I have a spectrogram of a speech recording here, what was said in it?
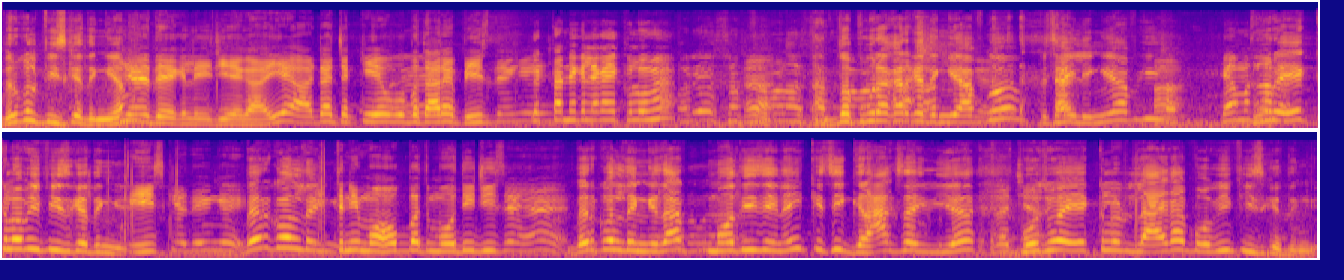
बिल्कुल पीस के देंगे हम। ये देख लीजिएगा ये आटा चक्की है वो बता रहे हैं पीस देंगे। कितना निकलेगा एक किलो में हम तो पूरा करके देंगे आपको पिछाई लेंगे आपकी। क्या मतलब? पूरा एक किलो भी पीस के देंगे। पीस के देंगे। बिल्कुल देंगे। इतनी मोहब्बत मोदी जी से है। बिल्कुल देंगे। साहब मोदी जी नहीं किसी ग्राहक से भी है। वो जो एक किलो लाएगा वो भी पीस के देंगे।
